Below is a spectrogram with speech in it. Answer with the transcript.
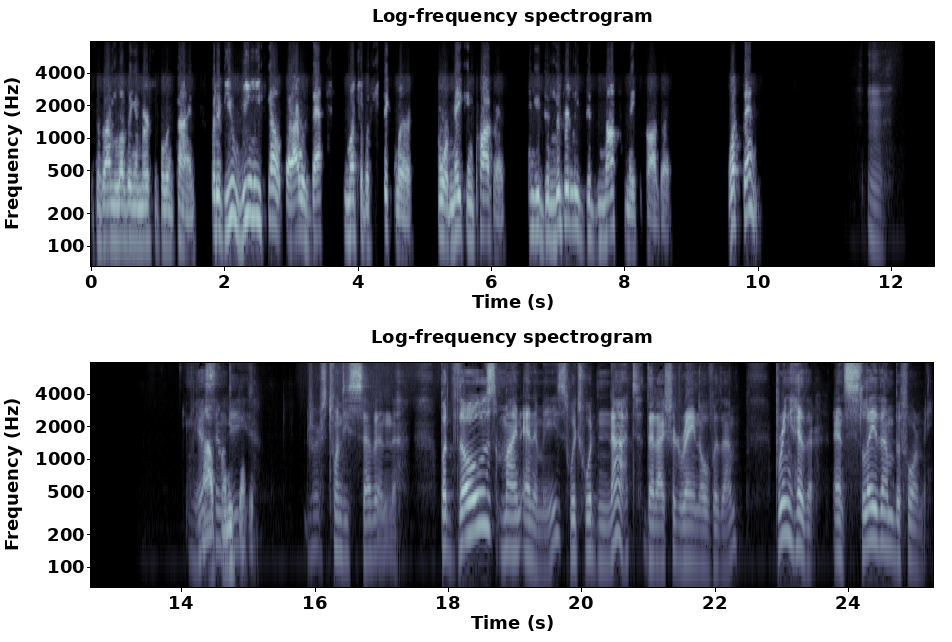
because I'm loving and merciful and kind, but if you really felt that I was that much of a stickler for making progress and you deliberately did not make progress, what then? Mm. Yes, indeed. Verse 27. But those mine enemies, which would not that I should reign over them, bring hither and slay them before me.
